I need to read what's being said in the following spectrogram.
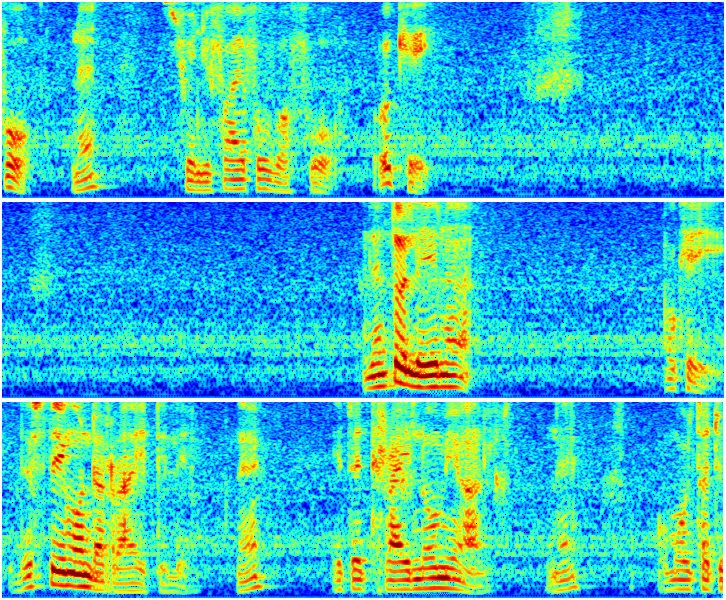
4 ne? It's 25 over 4 okay. Lento lena okay this thing on the right le ne it's a trinomial ne? Uma uthatha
